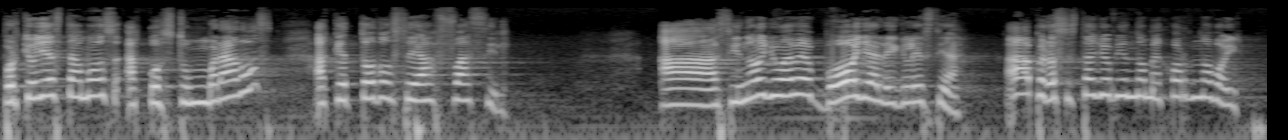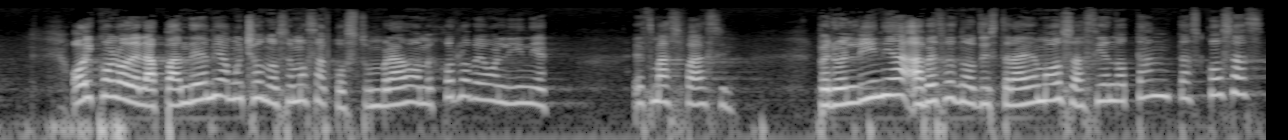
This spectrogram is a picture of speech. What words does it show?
Porque hoy estamos acostumbrados a que todo sea fácil. Ah, si no llueve, voy a la iglesia. Ah, pero si está lloviendo, mejor no voy. Hoy con lo de la pandemia, muchos nos hemos acostumbrado, mejor lo veo en línea. Es más fácil. Pero en línea a veces nos distraemos haciendo tantas cosas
